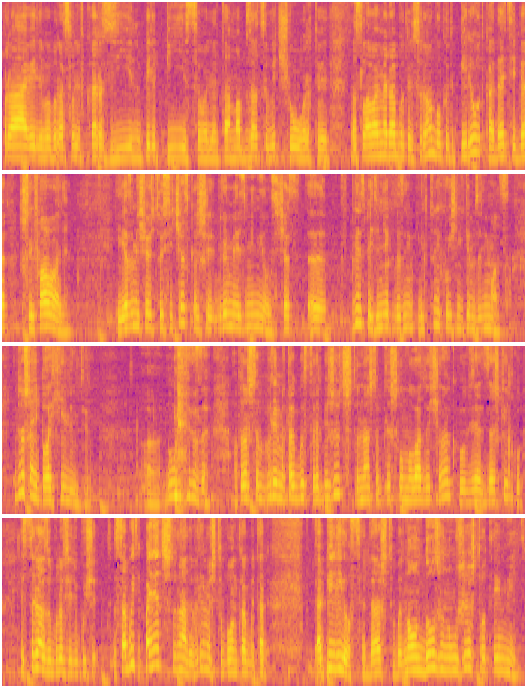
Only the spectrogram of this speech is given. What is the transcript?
правили, выбрасывали в корзину, переписывали, там абзацы вычеркивали, над словами работали. Все равно был какой-то период, когда тебя шлифовали. И я замечаю, что сейчас, конечно, время изменилось. Сейчас, э, в принципе, этим некогда никто не хочет никем заниматься. Не потому что они плохие люди, ну, не знаю. А потому что время так быстро бежит, что надо, чтобы пришел молодой человек, его взять за шкирку и сразу бросить в кучу событий. Понятно, что надо время, чтобы он как бы так оперился, да, чтобы, но он должен уже что-то иметь.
